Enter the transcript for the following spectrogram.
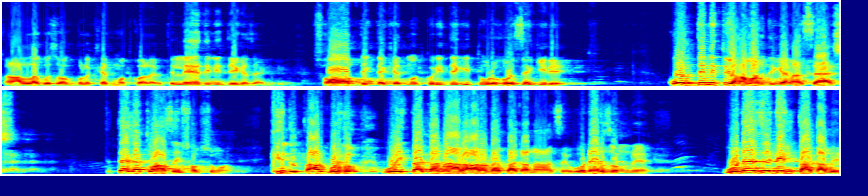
কারণ আল্লাহ গোসক বলে খেদমত করা লাগবে। তাহলে এদিনই দেখে যাক সব দিক দিয়ে খেদমত করি, দেখি তোর হয়েছে কি রে? দিনই তুই আমার দিকে না শেষ টাকা তো আছেই সবসময়। কিন্তু তারপরে ওই টাকা না আর আরেকটা টাকা না আছে। ওটার জন্য, ওটা যেদিন তাকাবে,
